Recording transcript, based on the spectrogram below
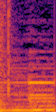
Bye.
